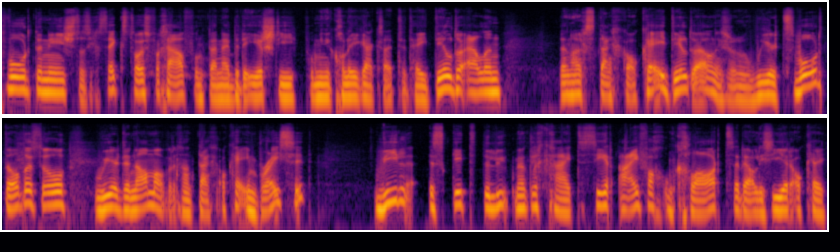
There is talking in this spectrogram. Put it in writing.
geworden ist, dass ich Sextoys verkaufe und dann eben der erste von meinen Kollegen gesagt hat, hey, Dildo Alan, dann habe ich gedacht, okay, Dildo Alan ist ein weirdes Wort oder so, weirder Name, aber ich habe gedacht, okay, embrace it, weil es gibt den Leuten die Möglichkeit, sehr einfach und klar zu realisieren, okay,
